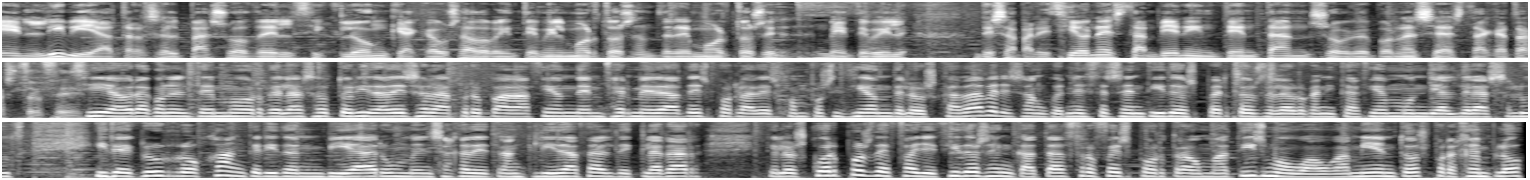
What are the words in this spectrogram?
En Libia, tras el paso del ciclón que ha causado 20.000 muertos entre muertos y 20.000 desapariciones, también intentan sobreponerse a esta catástrofe. Sí, ahora con el temor de las autoridades a la propagación de enfermedades por la descomposición de los cadáveres, aunque en este sentido expertos de la Organización Mundial de la Salud y de Cruz Roja han querido enviar un mensaje de tranquilidad al declarar que los cuerpos de fallecidos en catástrofes por traumatismo o ahogamientos, por ejemplo,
